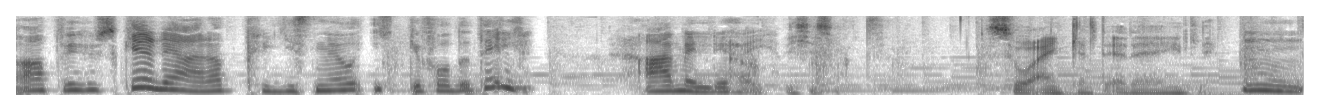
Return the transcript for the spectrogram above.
at vi husker, det er at prisen ved å ikke få det til, er veldig høy. Ja, Ikke sant. Så enkelt er det egentlig. Mm.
